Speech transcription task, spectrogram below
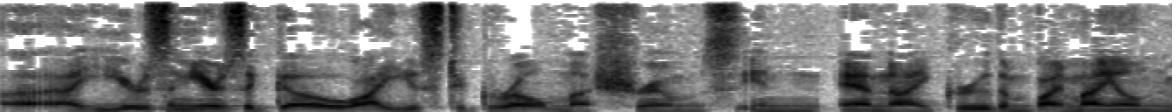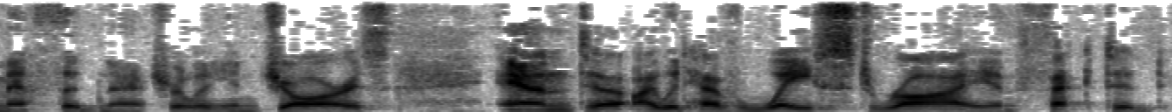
uh, years and years ago, I used to grow mushrooms in, and I grew them by my own method, naturally, in jars. And uh, I would have waste rye infected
